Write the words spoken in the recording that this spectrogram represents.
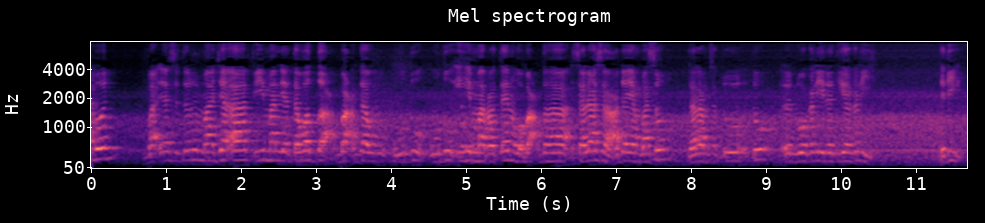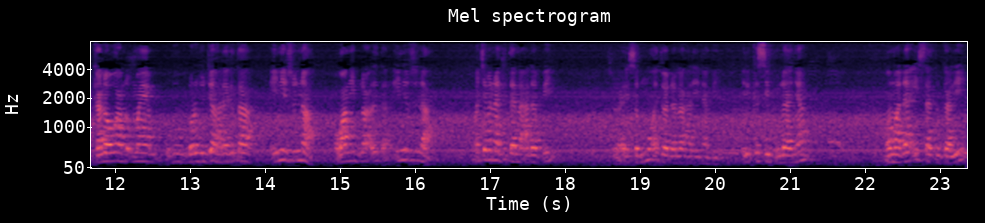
Babun bab yang seterusnya majaa fi man yatawadda ba'da wudu wudu'ihi marratan wa ba'daha salasa ada yang basuh dalam satu tu eh, dua kali dan tiga kali. Jadi kalau orang duk main berhujah dia kata ini sunnah. Orang ni pula kata ini sunnah. Macam mana kita nak hadapi? Sebab semua itu adalah hadis Nabi. Jadi kesimpulannya memadai satu kali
